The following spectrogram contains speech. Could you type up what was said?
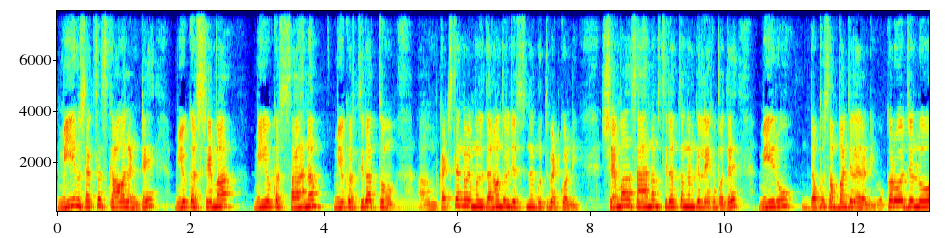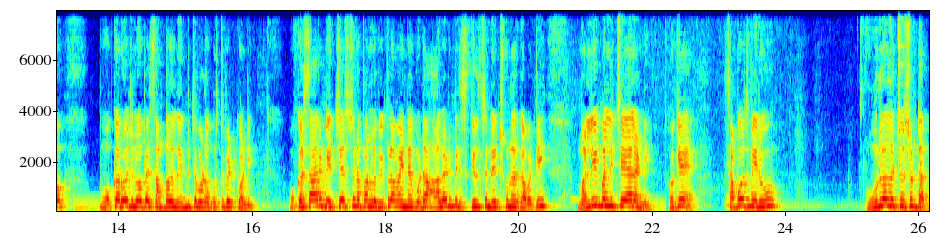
మీరు సక్సెస్ కావాలంటే మీ యొక్క శ్రమ మీ యొక్క సహనం మీ యొక్క స్థిరత్వం ఖచ్చితంగా మిమ్మల్ని ధనవంతులు చేస్తుందని గుర్తుపెట్టుకోండి. శ్రమ సహనం స్థిరత్వం కనుక లేకపోతే మీరు డబ్బు సంపాదించలేరండి. ఒక్క రోజులో ఒక్క రోజు లోపే సంపదలు నిర్మించబడవు గుర్తుపెట్టుకోండి. ఒకసారి మీరు చేస్తున్న పనులు విఫలమైనా కూడా ఆల్రెడీ మీరు స్కిల్స్ నేర్చుకున్నారు కాబట్టి మళ్ళీ మళ్ళీ చేయాలండి. ఓకే? సపోజ్ మీరు ఊర్లలో చూసుంటారు.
